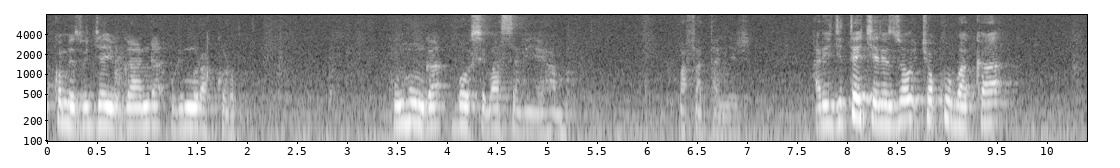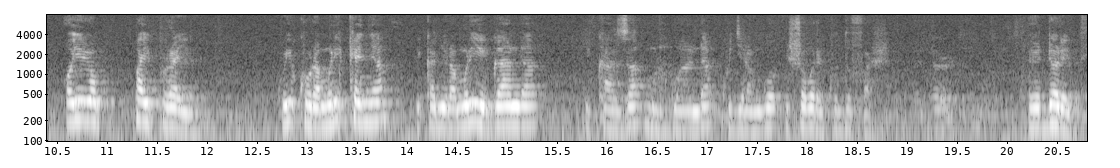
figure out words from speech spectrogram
ukomeza ujya uganda urimo urakorwa. Ku nkunga bose basabiye hamwe bafatanyije. Hari igitekerezo cyo kubaka oil pipeline. Kuyikura muri kenya ikanyura muri uganda ikaza mu rwanda kugira ngo ishobore kudufasha. Redoreti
